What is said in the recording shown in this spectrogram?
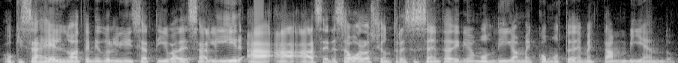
o quizás él no ha tenido la iniciativa de salir a, hacer esa evaluación 360, diríamos, dígame cómo ustedes me están viendo,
